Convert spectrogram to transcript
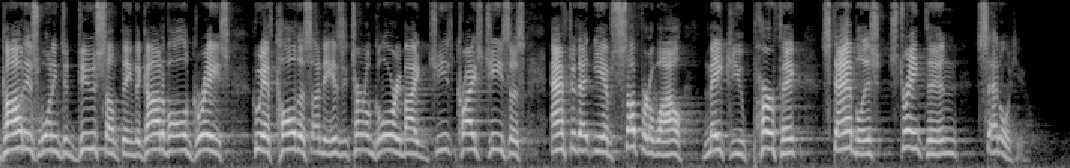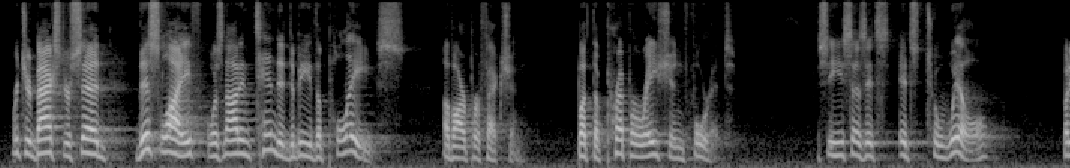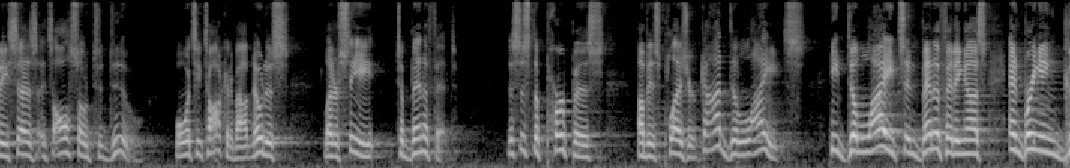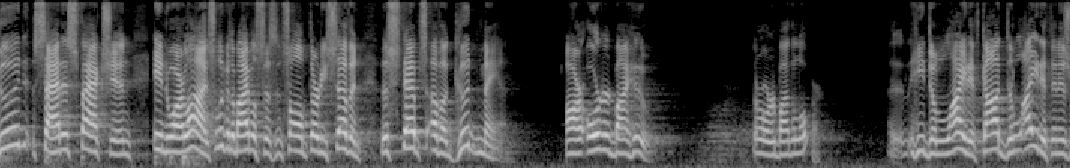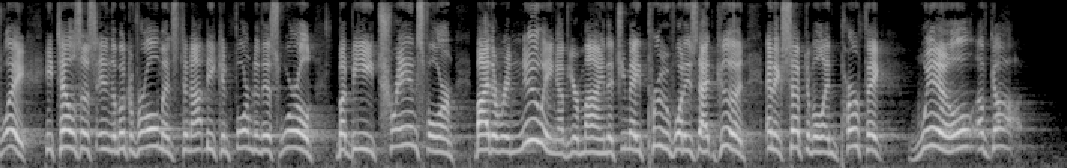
God is wanting to do something. The God of all grace, who hath called us unto his eternal glory by Christ Jesus, after that ye have suffered a while, make you perfect, establish, strengthen, settle you. Richard Baxter said, This life was not intended to be the place of our perfection, but the preparation for it. See, he says it's, it's to will, but he says it's also to do. Well, what's he talking about? Notice, letter C, to benefit. This is the purpose of his pleasure. God delights he delights in benefiting us and bringing good satisfaction into our lives. Look at the Bible says in Psalm 37 the steps of a good man are ordered by who? They're ordered by the Lord. He delighteth, God delighteth in his way. He tells us in the book of Romans to not be conformed to this world, but be transformed by the renewing of your mind that you may prove what is that good and acceptable and perfect will of God.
